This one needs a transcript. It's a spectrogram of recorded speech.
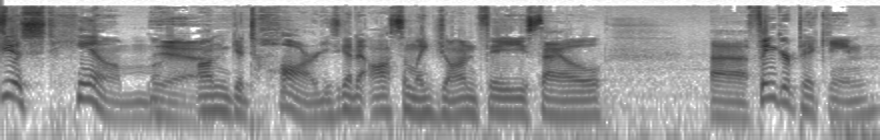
just him Yeah. on guitar. He's got an awesome like John Fahey style uh, finger picking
